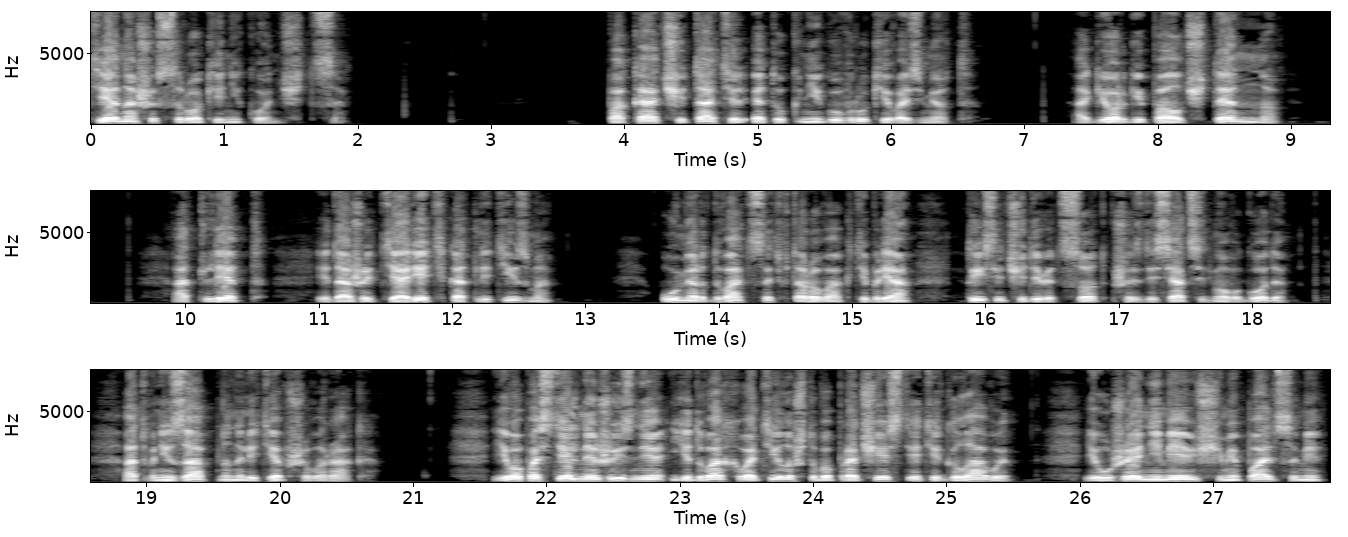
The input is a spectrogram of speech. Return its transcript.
те наши сроки не кончатся. Пока читатель эту книгу в руки возьмет, а Георгий Павлович Тенно, атлет и даже теоретик атлетизма, умер 22 октября 1967 года от внезапно налетевшего рака. Его постельной жизни едва хватило, чтобы прочесть эти главы и уже немеющими пальцами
